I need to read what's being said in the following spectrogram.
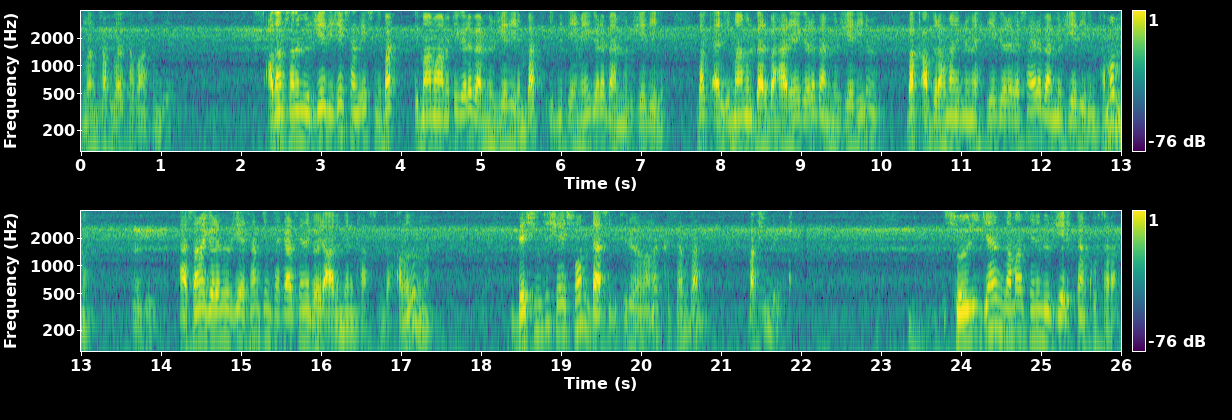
Bunların kapıları kapansın diye. Adam sana mürciye diyecek, sen diyeceksin ki bak İmam Ahmet'e göre ben mürciye değilim. Bak İbn Teymiye'ye göre ben mürciye değilim. Bak El İmamül Berbehari'ye göre ben mürciye değilim. Bak Abdurrahman İbni Mehdi'ye göre vesaire ben mürciye değilim tamam mı? Evet hocam. Ha sana göre mürciyesem kim takar seni böyle alimlerin karşısında. Anladın mı? Beşinci şey son dersi bitiriyorum ama kısadan. Bak şimdi. Söyleyeceğin zaman seni mürciyelikten kurtaran.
